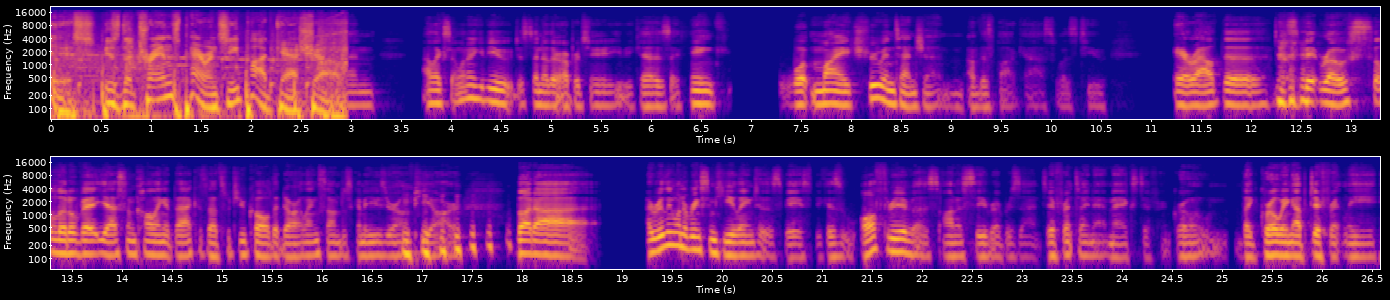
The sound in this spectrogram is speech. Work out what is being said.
This is the Transparency Podcast Show. And Alex, I want to give you just another opportunity because I think what my true intention of this podcast was to air out the, spit roast a little bit. Yes, I'm calling it that because that's what you called it, darling. So I'm just going to use your own PR. but uh, I really want to bring some healing to the space because all three of us honestly represent different dynamics, different grown, like growing up differently,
